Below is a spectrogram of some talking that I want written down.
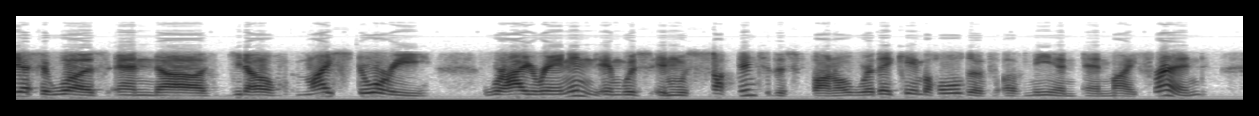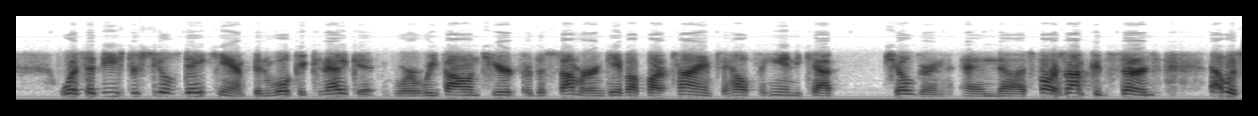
Yes, it was, and uh, you know, my story where I ran in and was and was sucked into this funnel where they came a hold of, of me and, and my friend was at the Easter Seals Day Camp in Wolcott, Connecticut, where we volunteered for the summer and gave up our time to help the handicapped children. And uh, as far as I'm concerned, that was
